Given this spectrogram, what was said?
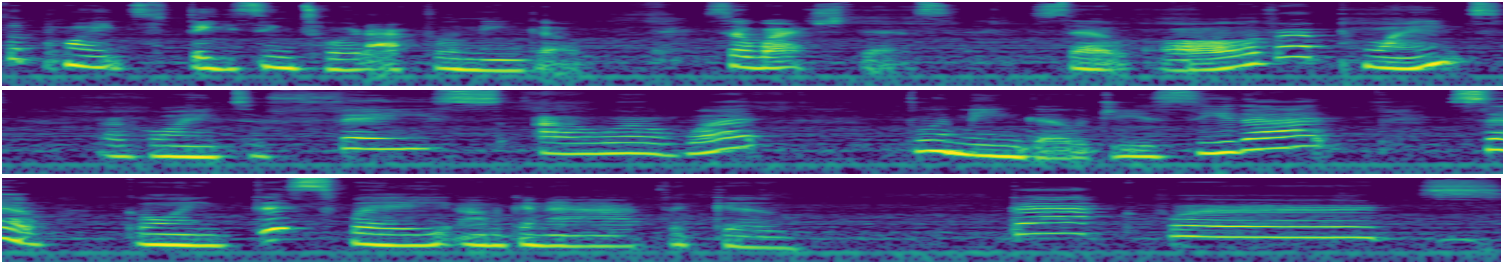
the points facing toward our flamingo. So watch this. So all of our points are going to face our what? Flamingo. Do you see that? So going this way, I'm going to have to go backwards.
